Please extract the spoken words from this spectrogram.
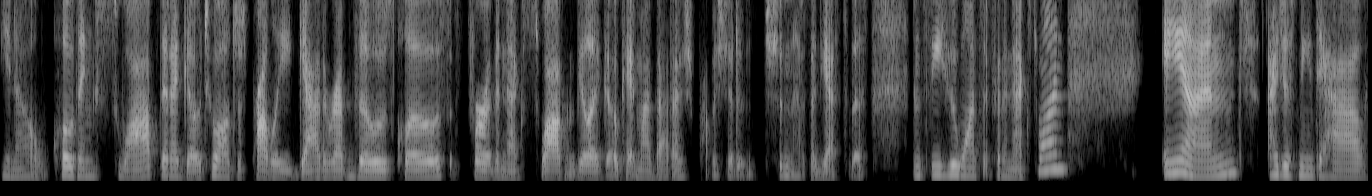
you know, clothing swap that I go to, I'll just probably gather up those clothes for the next swap and be like, okay, my bad. I should probably shouldn't shouldn't have said yes to this and see who wants it for the next one. And I just need to have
